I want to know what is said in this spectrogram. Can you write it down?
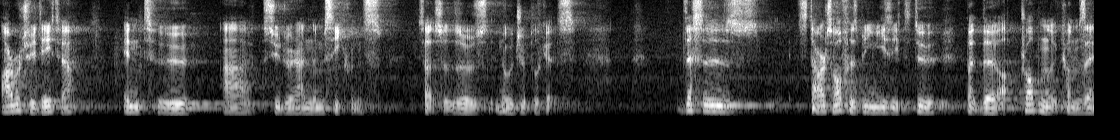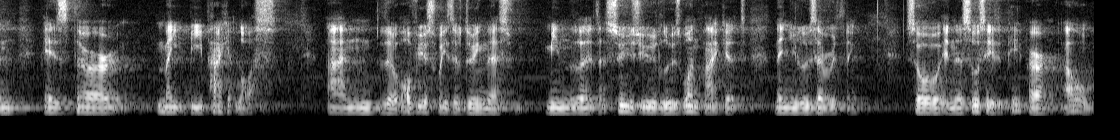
arbitrary data into a pseudo-random sequence, such that there's no duplicates. This is starts off as being easy to do, but the problem that comes in is there might be packet loss. And the obvious ways of doing this mean that as soon as you lose one packet, then you lose everything. So in the associated paper, I'll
